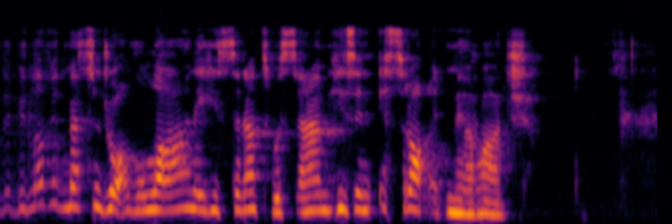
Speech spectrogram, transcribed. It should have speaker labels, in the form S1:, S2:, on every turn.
S1: The beloved messenger of Allah, wasalam, he's in Isra and Miraj.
